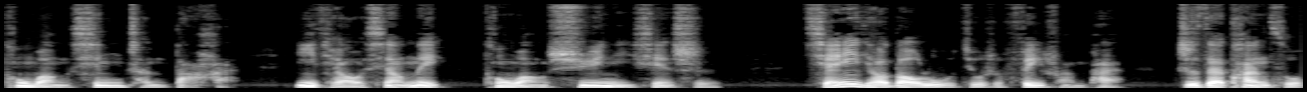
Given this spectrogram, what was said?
通往星辰大海。一条向内通往虚拟现实，前一条道路就是飞船派，志在探索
